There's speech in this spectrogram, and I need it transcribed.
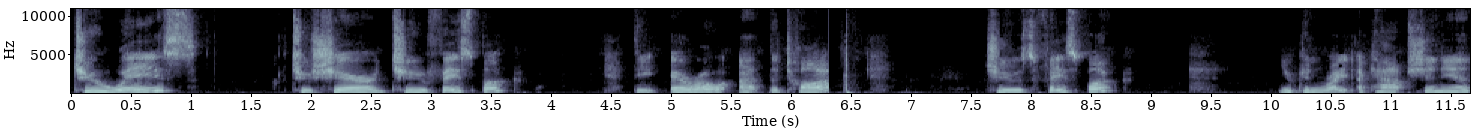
two ways to share to Facebook. The arrow at the top, choose Facebook. You can write a caption in.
